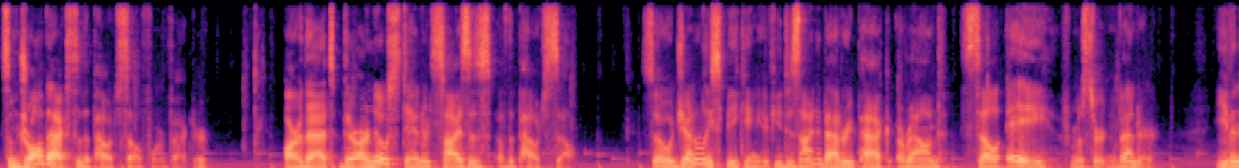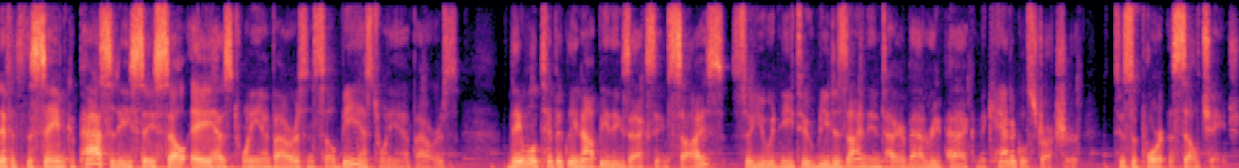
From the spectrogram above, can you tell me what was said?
Some drawbacks to the pouch cell form factor are that there are no standard sizes of the pouch cell. So generally speaking, if you design a battery pack around cell A from a certain vendor, even if it's the same capacity, say cell A has 20 amp hours and cell B has 20 amp hours, they will typically not be the exact same size, so you would need to redesign the entire battery pack mechanical structure to support a cell change.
